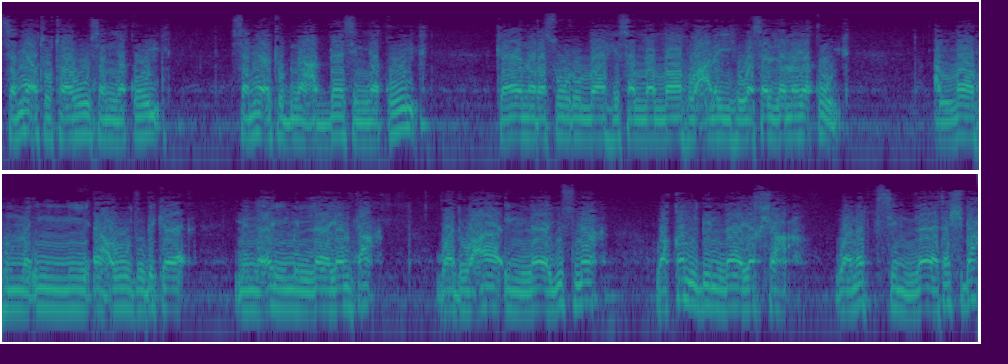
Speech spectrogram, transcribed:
سمعت طاووسا يقول سمعت ابن عباس يقول كان رسول الله صلى الله عليه وسلم يقول اللهم إني أعوذ بك من علم لا ينفع ودعاء لا يسمع وقلب لا يخشع ونفس لا تشبع.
